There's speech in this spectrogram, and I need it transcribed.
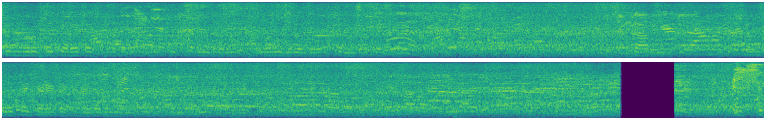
शंभर रुपये कॅरेट अशा प्रकारचा माल पाहू शकतो मित्रांनो वन झिरो झिरो शंभर रुपये कॅरेट कारले शंभर रुपये कॅरेट अशा प्रकारचा माल पाहू शकतो मित्रांनो कारले एकशे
